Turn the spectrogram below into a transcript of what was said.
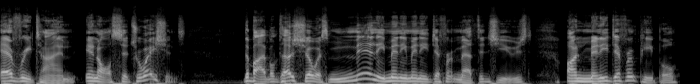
every time in all situations. The Bible does show us many, many, many different methods used on many different people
